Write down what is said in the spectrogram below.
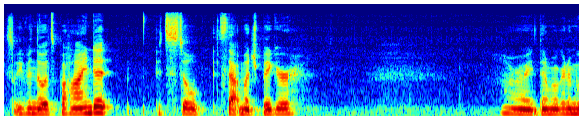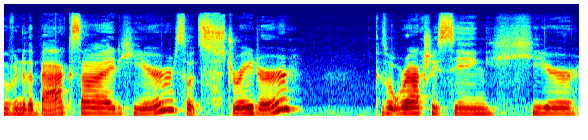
So even though it's behind it, it's still, it's that much bigger. All right, then we're gonna move into the back side here. So it's straighter because what we're actually seeing here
